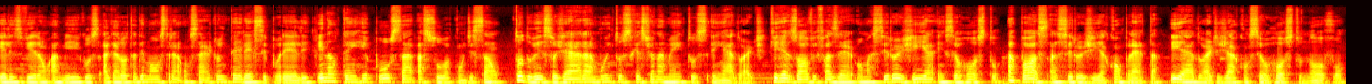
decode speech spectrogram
Eles viram amigos, a garota demonstra um certo interesse por ele e não tem repulsa à sua condição. Tudo isso gera muitos questionamentos em Edward, que resolve fazer uma cirurgia em seu rosto. Após a cirurgia completa e Edward já com seu rosto novo,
